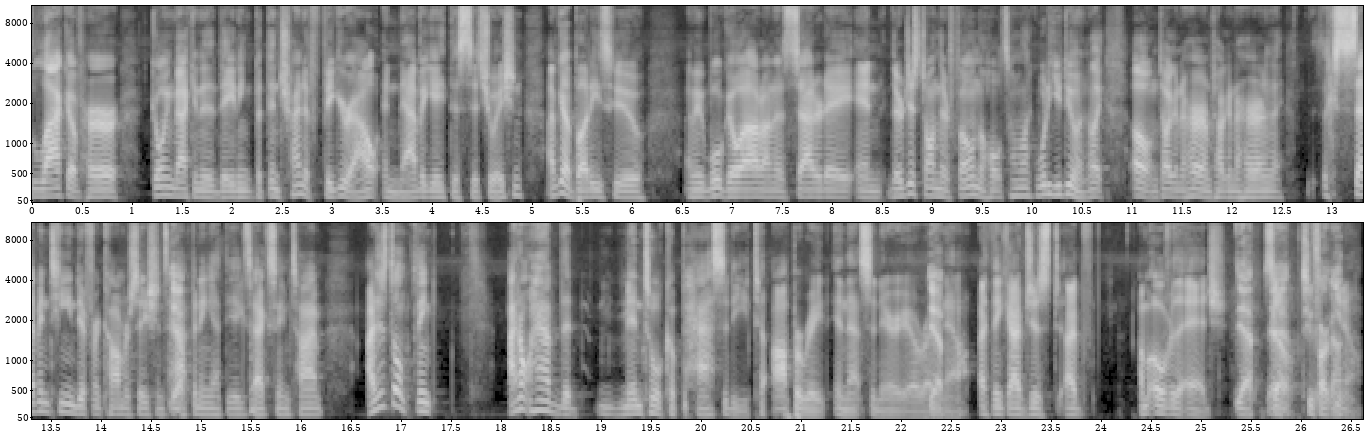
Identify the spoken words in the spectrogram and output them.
lack of her going back into the dating, but then trying to figure out and navigate this situation. I've got buddies who. I mean, we'll go out on a Saturday and they're just on their phone the whole time. I'm like, what are you doing? They're like, oh, I'm talking to her. I'm talking to her. And like, like 17 different conversations Yeah. happening at the exact same time. I just don't think, I don't have the mental capacity to operate in that scenario right Yep. now. I think I've just, I've, I'm over the edge. Yeah, So yeah, too far gone. You know,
